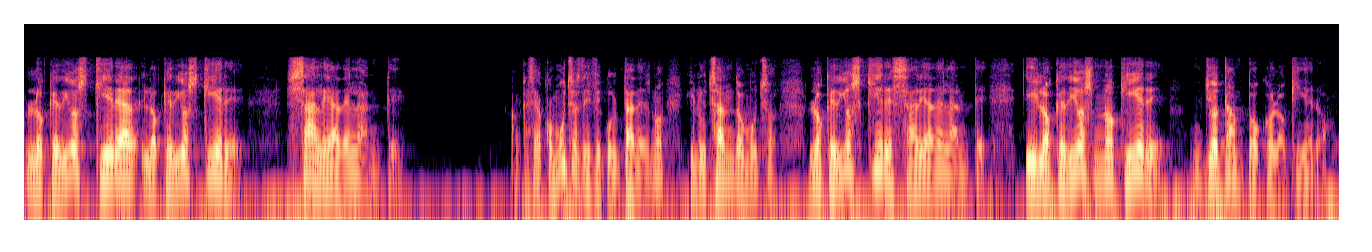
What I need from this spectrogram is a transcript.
Lo que Dios quiere, lo que Dios quiere sale adelante. Aunque sea con muchas dificultades, ¿no? Y luchando mucho. Lo que Dios quiere sale adelante. Y lo que Dios no quiere, yo tampoco lo quiero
